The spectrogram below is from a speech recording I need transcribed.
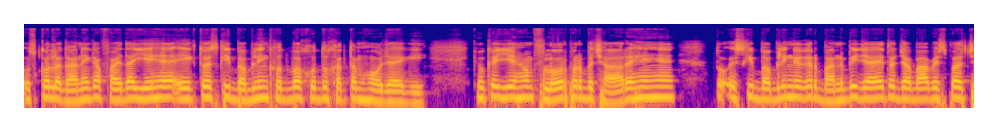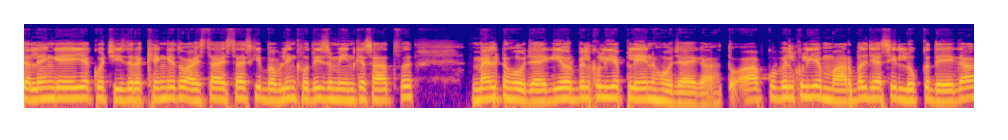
उसको लगाने का फ़ायदा ये है, एक तो इसकी बबलिंग खुद ब खुद ख़त्म हो जाएगी, क्योंकि ये हम फ्लोर पर बिछा रहे हैं। तो इसकी बबलिंग अगर बन भी जाए तो जब आप इस पर चलेंगे या कोई चीज़ रखेंगे तो आहिस्ता आहिस्ता इसकी बबलिंग खुद ही ज़मीन के साथ मेल्ट हो जाएगी और बिल्कुल ये प्लेन हो जाएगा। तो आपको बिल्कुल ये मार्बल जैसी लुक देगा।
